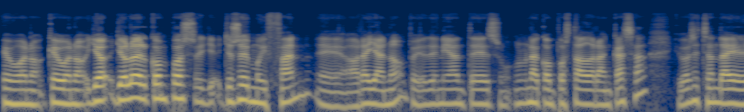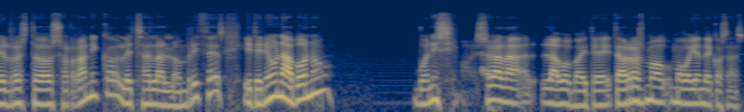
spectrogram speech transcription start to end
Qué bueno, qué bueno. Yo, yo lo del compost, yo, soy muy fan, eh, ahora ya no, pero yo tenía antes una compostadora en casa y vas echando ahí el restos orgánicos, le echas las lombrices y tenía un abono buenísimo. Eso era la, bomba y te, ahorras mogollón de cosas.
